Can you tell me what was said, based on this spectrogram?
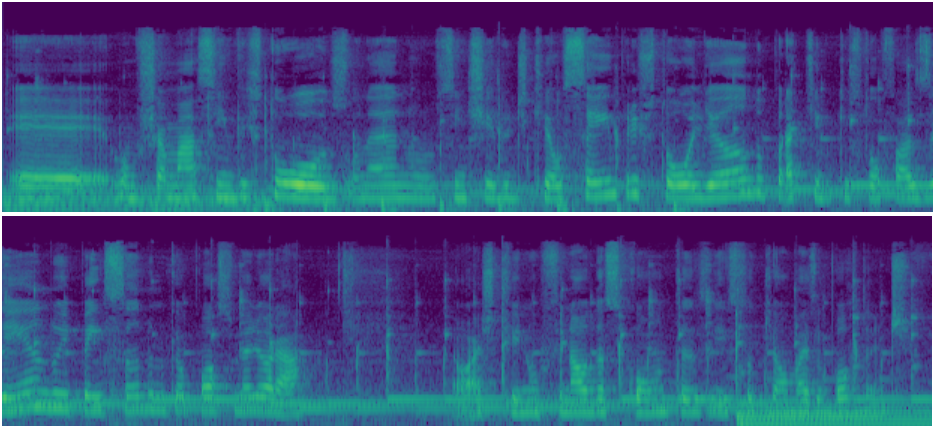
é, vamos chamar assim, virtuoso, né? no sentido de que eu sempre estou olhando para aquilo que estou fazendo e pensando no que eu posso melhorar. Eu acho que no final das contas, isso que é o mais importante.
